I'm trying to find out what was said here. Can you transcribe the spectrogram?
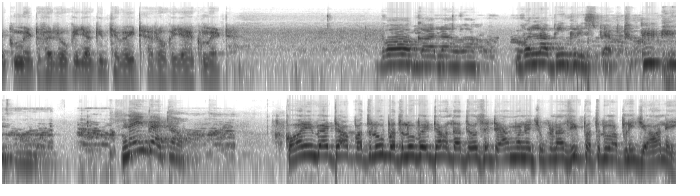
एक मिनट फिर रुक जा कितने बैठा है? रुक जा एक मिनट वाह काला वाह वल्ला बिग रिस्पेक्ट नहीं बैठा कौन ही बैठा पतलू पतलू बैठा होता तो उस टाइम उन्हें चुकना सी पतलू अपनी जान है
